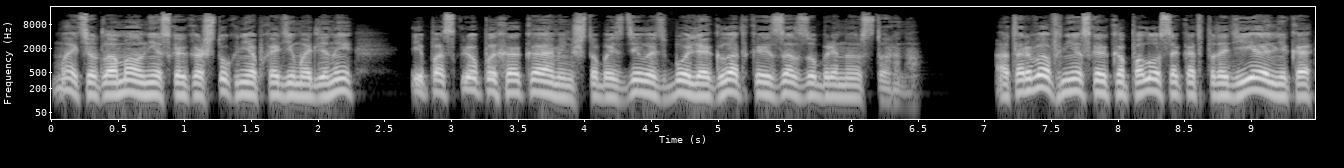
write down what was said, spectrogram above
Мэтт отломал несколько штук необходимой длины и поскреб их о камень, чтобы сделать более гладкой зазубренную сторону. Оторвав несколько полосок от пододеяльника,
